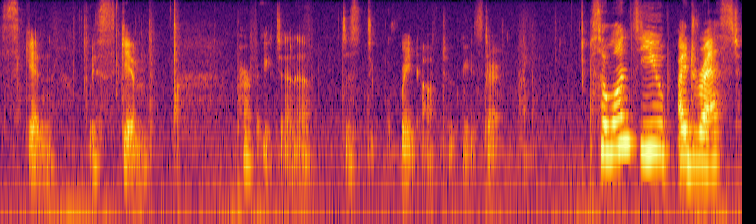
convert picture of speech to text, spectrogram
skin with skim. Perfect, Jenna. Just great off to a great start. So once you've addressed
